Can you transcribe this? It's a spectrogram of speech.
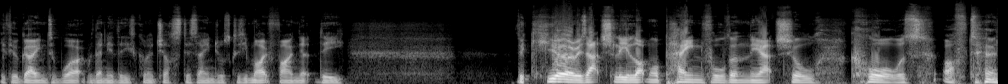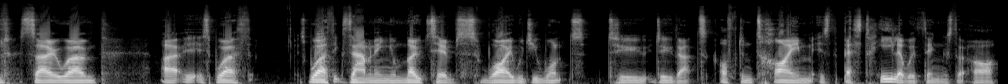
if you're going to work with any of these kind of justice angels because you might find that the the cure is actually a lot more painful than the actual cause often. So um, uh, it's worth it's worth examining your motives. Why would you want to do that? Often time is the best healer with things that are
